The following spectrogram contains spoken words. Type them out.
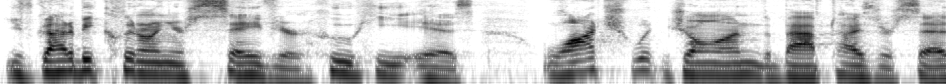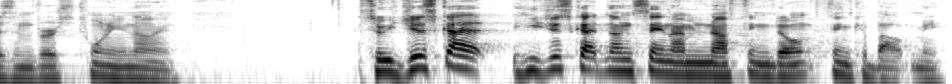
You've got to be clear on your Savior, who He is. Watch what John the baptizer says in verse 29. So he just got he just got done saying, I'm nothing, don't think about me.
